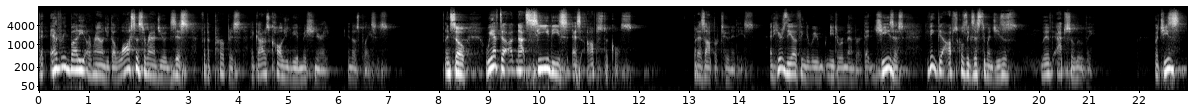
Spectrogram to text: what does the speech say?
That everybody around you, the lostness around you, exists for the purpose that God has called you to be a missionary in those places. And so we have to not see these as obstacles, but as opportunities. And here's the other thing that we need to remember that Jesus, do you think the obstacles existed when Jesus lived? Absolutely. But Jesus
